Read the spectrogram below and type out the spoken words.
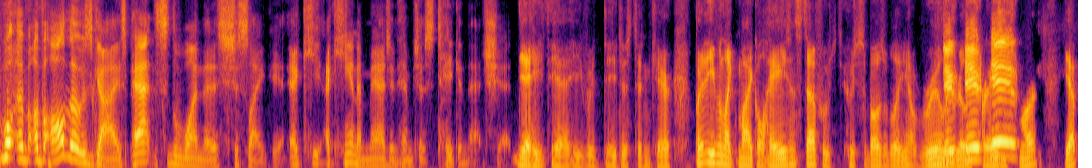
well, of, of all those guys, Pat's the one that it's just like I can't, I can't imagine him just taking that shit. Yeah, he yeah he would he just didn't care. But even like Michael Hayes and stuff, who who's supposedly you know really dude, really dude, smart. Yep,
